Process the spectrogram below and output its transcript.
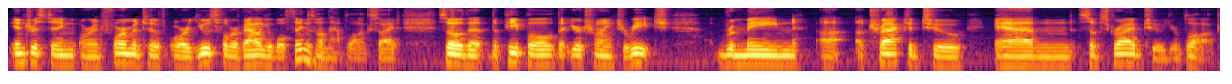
interesting or informative or useful or valuable things on that blog site so that the people that you're trying to reach remain uh, attracted to and subscribe to your blog.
